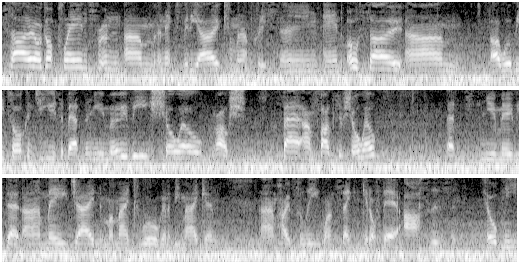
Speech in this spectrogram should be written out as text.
So I got plans for an, um, a next video coming up pretty soon, and also um, I will be talking to you about the new movie Shorewell. Oh, Sh- um, Thugs of Shorewell. That's the new movie that um, me, Jade, and my mates were all going to be making. Um, hopefully, once they can get off their asses and help me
